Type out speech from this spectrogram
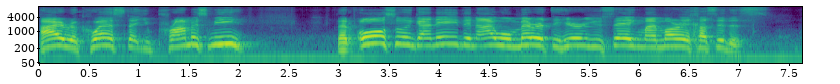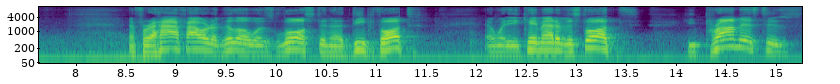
I request that you promise me that also in Gan Eden I will merit to hear you saying my Mari Chasidis. And for a half hour, Reb was lost in a deep thought. And when he came out of his thought, he promised his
